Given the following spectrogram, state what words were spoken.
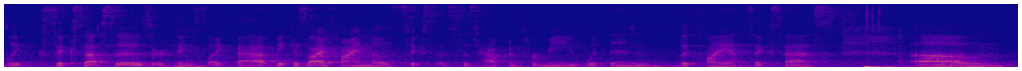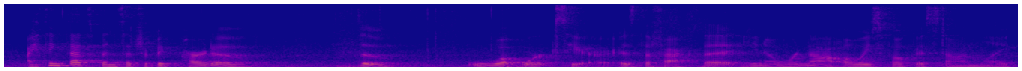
like successes or things like that because I find those successes happen for me within the client success. Um, I think that's been such a big part of the what works here is the fact that you know we're not always focused on like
